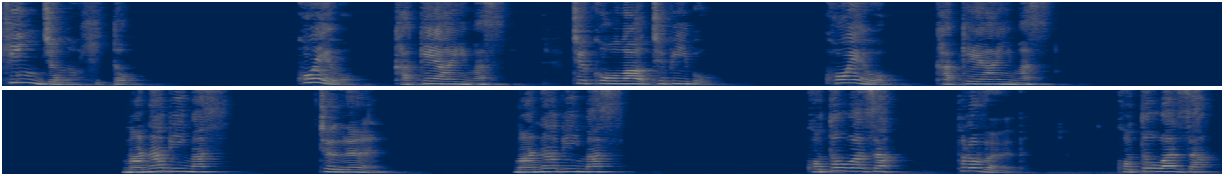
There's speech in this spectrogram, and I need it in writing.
近所の人声を掛け合います to call out to people 声を掛け合います。学びます。to learn 学びます。ことわざ。proverb ことわざ。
